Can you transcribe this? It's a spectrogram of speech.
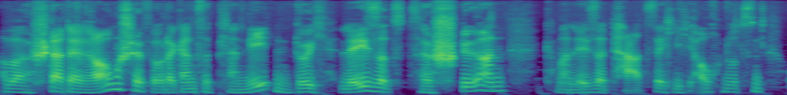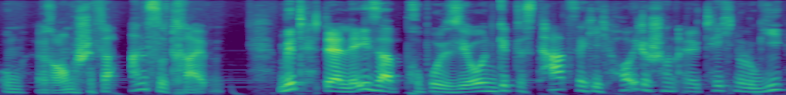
Aber statt Raumschiffe oder ganze Planeten durch Laser zu zerstören, kann man Laser tatsächlich auch nutzen, um Raumschiffe anzutreiben. Mit der Laserpropulsion gibt es tatsächlich heute schon eine Technologie,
